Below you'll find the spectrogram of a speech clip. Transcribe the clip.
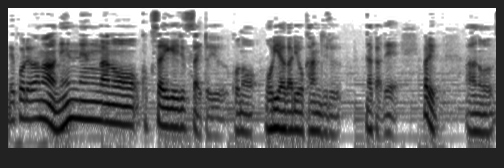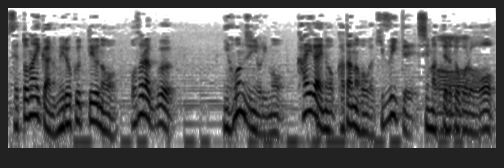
で、これはまあ年々あの、国際芸術祭という、この盛り上がりを感じる中で、やっぱり、あの、瀬戸内海の魅力っていうのを、おそらく、日本人よりも、海外の方の方が気づいてしまってるところを。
